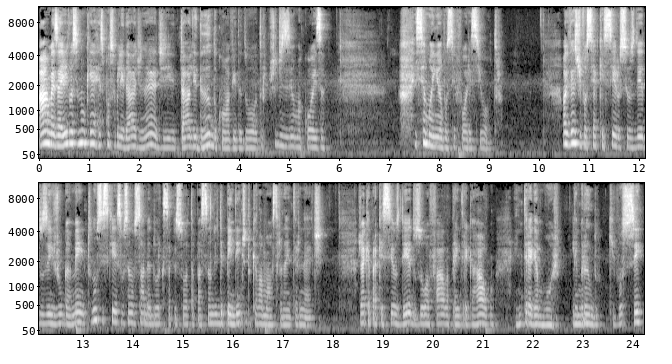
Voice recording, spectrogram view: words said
Ah, mas aí você não quer a responsabilidade, né, de estar tá lidando com a vida do outro. Deixa eu dizer uma coisa. E se amanhã você for esse outro? Ao invés de você aquecer os seus dedos em julgamento, não se esqueça, você não sabe a dor que essa pessoa está passando, independente do que ela mostra na internet. Já que é para aquecer os dedos ou a fala para entregar algo, entregue amor, lembrando que você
